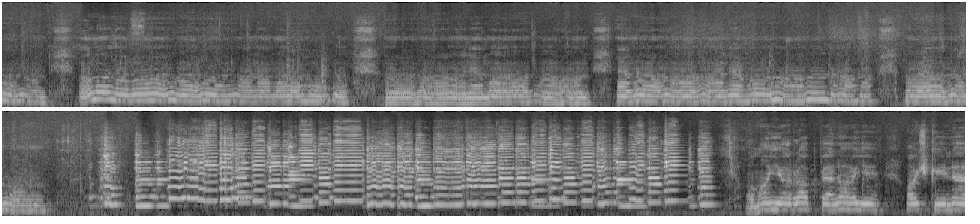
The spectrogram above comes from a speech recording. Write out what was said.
aman aman aman aman aman aman aman. Aman aman Aman ya Rabbelayı aşk ile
